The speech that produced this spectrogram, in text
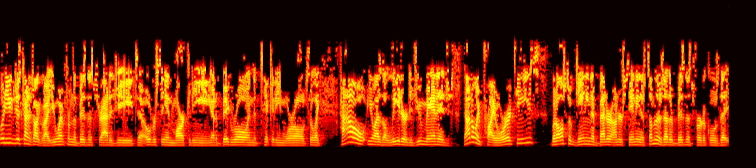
Well, you just kind of talked about it. you went from the business strategy to overseeing marketing. You had a big role in the ticketing world. So like, how you know as a leader did you manage not only priorities but also gaining a better understanding of some of those other business verticals that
